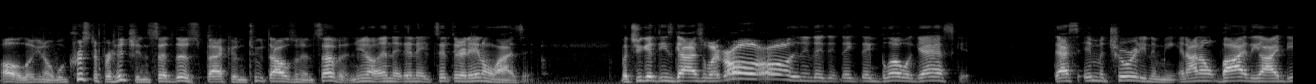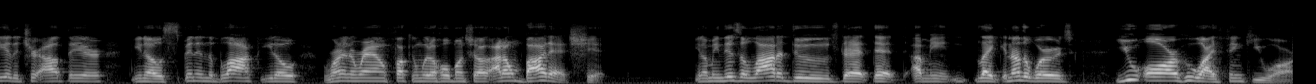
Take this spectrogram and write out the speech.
oh you know well christopher hitchens said this back in 2007 you know and they, and they sit there and analyze it. But you get these guys who are like oh, oh, oh and they, they, they blow a gasket that's immaturity to me. And I don't buy the idea that you're out there, you know, spinning the block, you know, running around fucking with a whole bunch of I don't buy that shit. You know what I mean? There's a lot of dudes that that I mean, like in other words, you are who I think you are.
